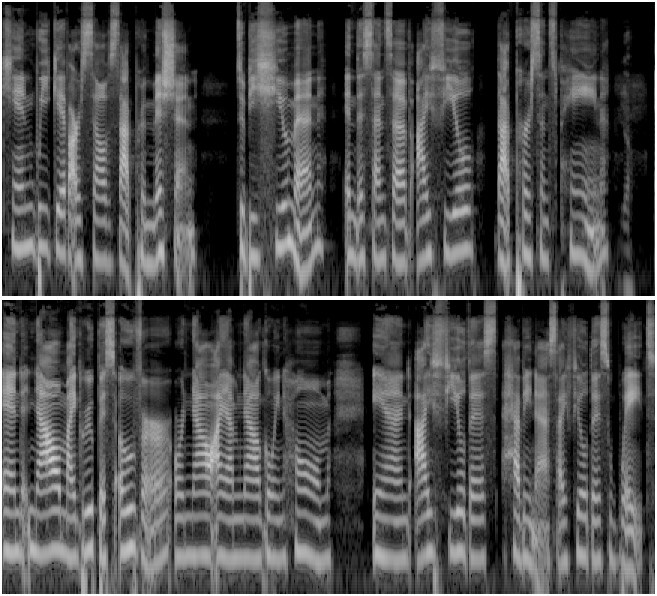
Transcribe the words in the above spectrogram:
can we give ourselves that permission to be human in the sense of I feel that person's pain. Yeah. And now my group is over or now I am now going home and I feel this heaviness. I feel this weight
